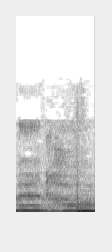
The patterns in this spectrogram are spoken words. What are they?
coming home.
